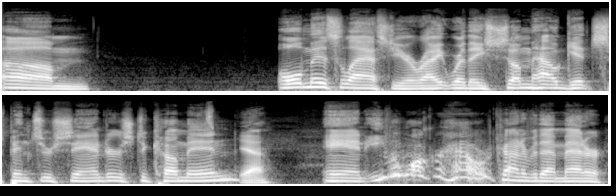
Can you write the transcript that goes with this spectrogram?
um, Ole Miss last year, right, where they somehow get Spencer Sanders to come in, Yeah. and even Walker Howard, kind of for that matter.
